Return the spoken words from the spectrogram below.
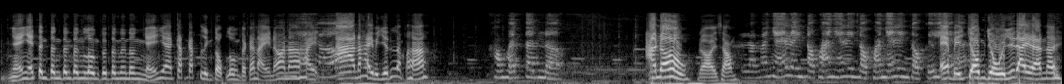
Nhảy nhảy tưng tưng tưng tưng luôn tưng tưng tưng tưng nhảy nha Cách cách liên tục luôn Tại cái này nó nó hay À nó hay bị dính lắm hả? Không thể tin được. À no! Rồi xong. Là nó nhảy liên tục hả? Nhảy liên tục hả? Nhảy liên tục kiểu Em bị chôn vùi dưới đây rồi anh ơi.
